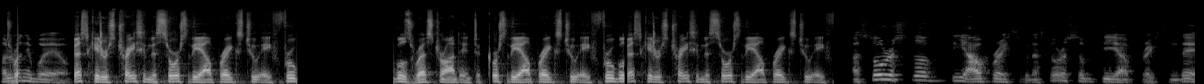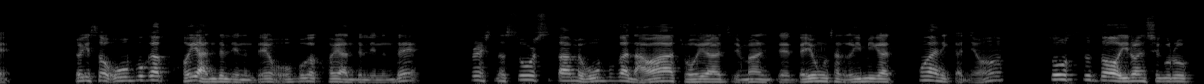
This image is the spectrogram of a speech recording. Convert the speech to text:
결론이 뭐예요? Investigators tracing the source of the outbreaks to a Frugal's restaurant into source of the outbreaks to a Frugal. Investigators tracing the source of the outbreaks to a 아, source of the outbreaks구나. source of the outbreaks인데 여기서 of가 거의 안 들리는데요. of가 거의 안 들리는데 the source 다음에 of가 나와줘야지만 이제 내용상 의미가 통하니까요. source 더 이런 식으로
